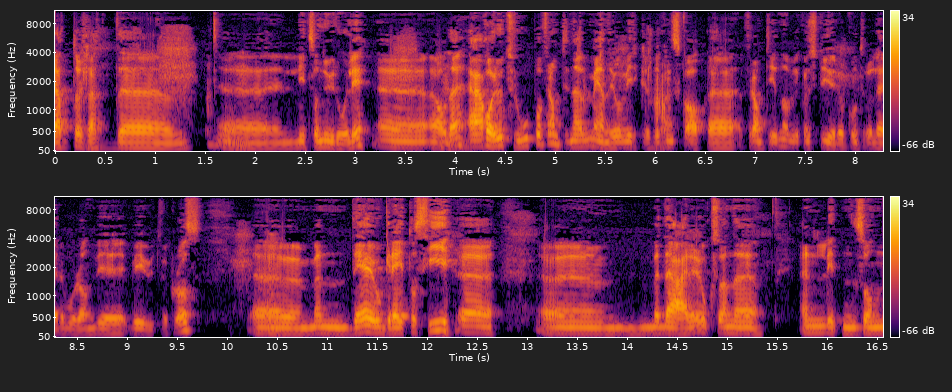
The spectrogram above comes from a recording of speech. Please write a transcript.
rett og slett uh, uh, litt sånn urolig uh, av det. Jeg har jo tro på framtiden. Jeg mener jo virkelig at vi kan skape framtiden og vi kan styre og kontrollere hvordan vi, vi utvikler oss. Men det er jo greit å si. Men det er også en, en liten sånn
